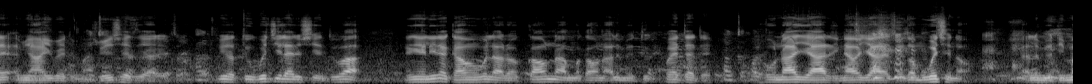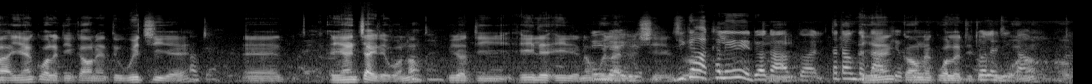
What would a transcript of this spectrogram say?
လည်းအများကြီးပဲဒီမှာရွေးချယ်စရာတွေဆိုတော့ပြီးတော့ तू ဝစ်ကြည့်လိုက်လို့ရှိရင် तू က ငယ်ငယ်လေးနဲ့ဂါဝင်ဝစ်လာတော့ကောင်းတာမကောင်းတာအဲ့လိုမျိုး तू ခွဲတတ်တယ်ဟုတ်တယ်ဟုတ်တယ်ဟိုနားရားဒီနားရားတယ်ဆိုတော့မဝစ်ချင်တော့အဲ့လိုမျိုးဒီမှာအရန် quality ကောင်းတယ် तू ဝစ်ကြည့်တယ်ဟုတ်တယ်အဲအရန်ကြိုက်တယ်ပေါ့နော်ပြီးတော့ဒီအေးလေးအေးတယ်နော်ဝစ်လိုက်လို့ရှိရင်ဒီကခလေးတွေအတွက်ကတက်တောင့်တအက်ရတာန်ဖြစ်ကောင်းတဲ့ quality တစ်ခု quality ပေါ့ကောင်းနော်ဟုတ်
